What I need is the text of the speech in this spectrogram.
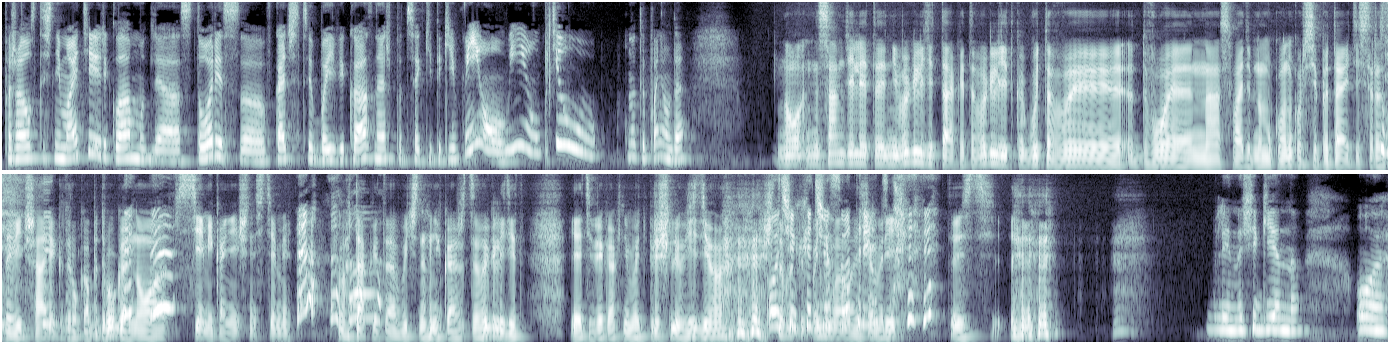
Пожалуйста, снимайте рекламу для сторис э, в качестве боевика, знаешь, под всякие такие миу, миу, пью. Ну, ты понял, да? Но на самом деле это не выглядит так. Это выглядит, как будто вы двое на свадебном конкурсе пытаетесь раздавить шарик друг об друга, но всеми конечностями. Вот так это обычно, мне кажется, выглядит. Я тебе как-нибудь пришлю видео, чтобы ты понимала, о чем речь. То есть Блин, офигенно. Ой,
